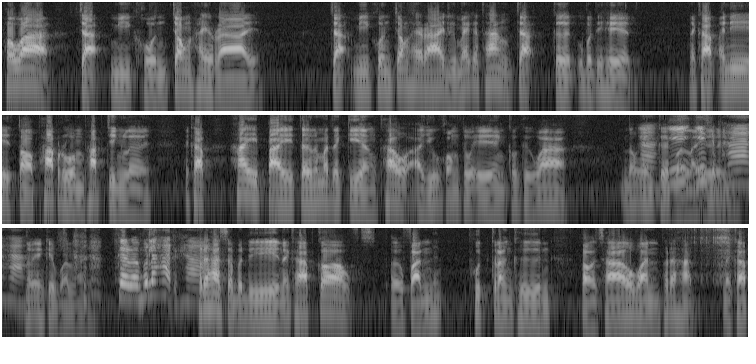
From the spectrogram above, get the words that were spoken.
เพราะว่าจะมีคนจ้องให้ร้าย จะมีคนจ้องให้ร้าย หรือแม้กระทั่งจะเกิดอุบัติเหตุนะครับอันนี้ต่อภาพรวมภาพจริงเลยนะครับให้ไปเติมน้ำมันตะเกียงเท่าอายุของตัวเองก็คือว่า น้องเอ็มอะเกิดวันอะไรยี่สิเอ่บยห้าค่ะ น้องเอ็มเกิดวันอะไร เกิดวันพฤหัสค่ะ พระรหัสบดีนะครับก็เอ่อฝันพุธกลางคืนต่อเช้าวันพระรหัสนะครับ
